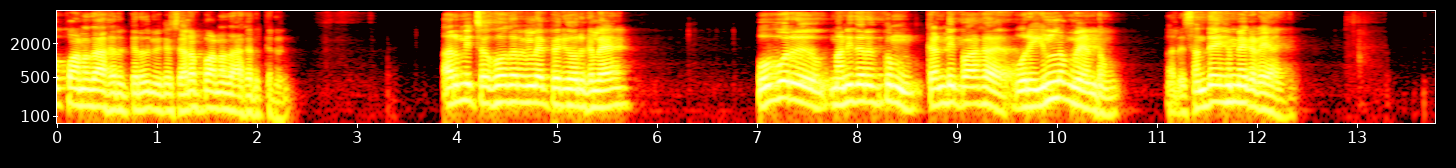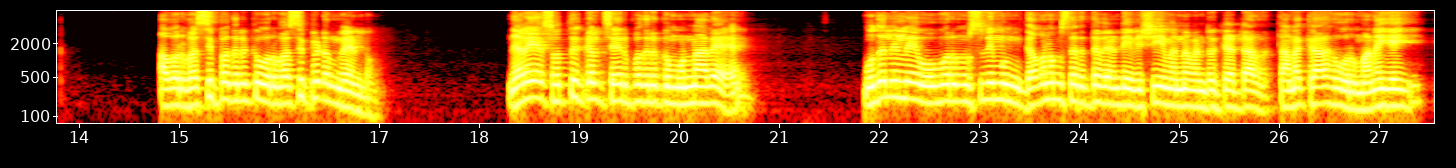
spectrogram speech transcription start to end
ஓப்பானதாக இருக்கிறது மிக சிறப்பானதாக இருக்கிறது. அருமை சகோதரர்களே பெரியோர்களே ஒவ்வொரு மனிதருக்கும் கண்டிப்பாக ஒரு இல்லம் வேண்டும். அது சந்தேகமே கிடையாது. அவர் வசிப்பதற்கு ஒரு வசிப்பிடம் வேண்டும். நிறைய சொத்துக்கள் சேர்ப்பதற்கு முன்னாலே முதலிலே ஒவ்வொரு முஸ்லிமும் கவனம் செலுத்த வேண்டிய விஷயம் என்னவென்று கேட்டால் தனக்காக ஒரு மனையை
